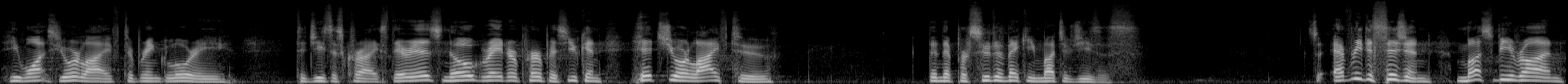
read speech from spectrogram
He wants your life to bring glory to Jesus Christ. There is no greater purpose you can hitch your life to than the pursuit of making much of Jesus. So every decision must be run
